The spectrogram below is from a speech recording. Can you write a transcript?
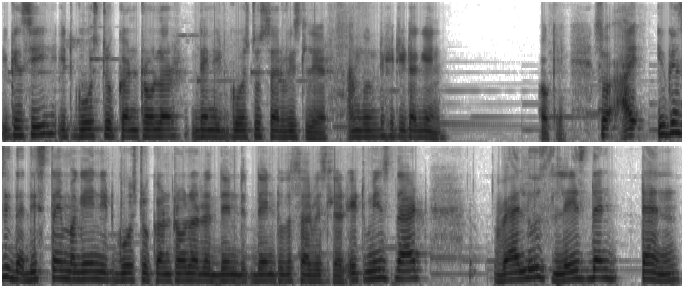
you can see it goes to controller then it goes to service layer. I'm going to hit it again. Okay. So i you can see that this time again it goes to controller and then then to the service layer. It means that values less than 10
